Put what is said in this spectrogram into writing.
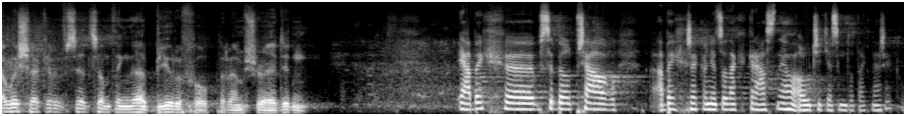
I wish I could have said something that beautiful, but I'm sure I didn't. Já bych eh, si byl přál, abych řekl něco tak krásného, ale určitě jsem to tak neřekl.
